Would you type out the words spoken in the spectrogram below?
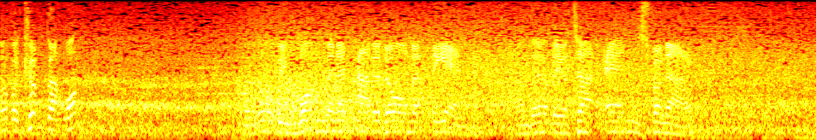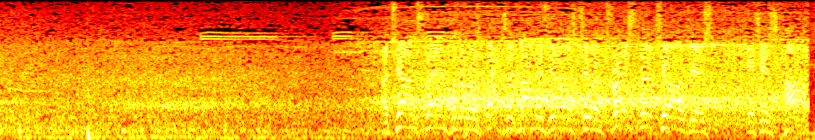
Overcooked that one. There will be one minute added on at the end. And there the attack ends for now. A chance then for the respective managers to address their charges. It is half.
